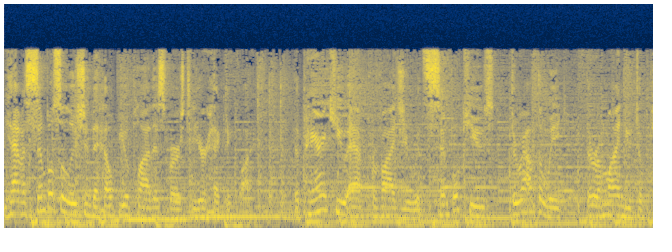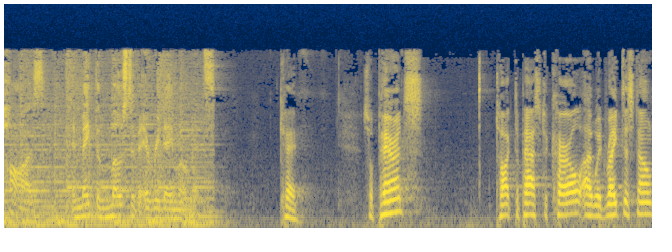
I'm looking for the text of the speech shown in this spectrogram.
We have a simple solution to help you apply this verse to your hectic life. The Parent Cue app provides you with simple cues throughout the week that remind you to pause and make the most of everyday moments. Okay. So, parents, talk to Pastor Carl. I would write this down.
